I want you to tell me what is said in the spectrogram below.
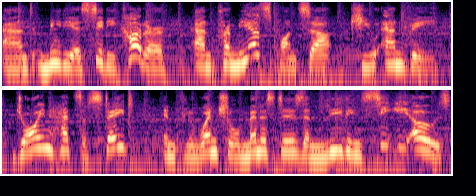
and Media City Qatar, and premier sponsor QNB. Join heads of state, influential ministers, and leading CEOs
